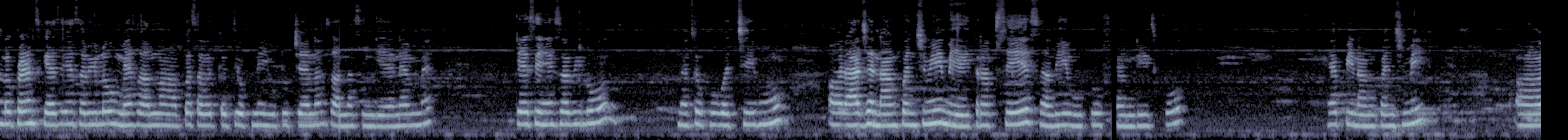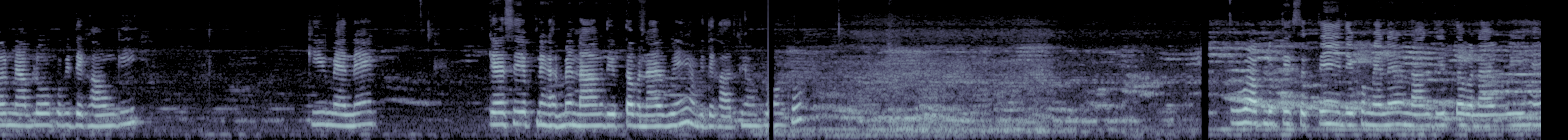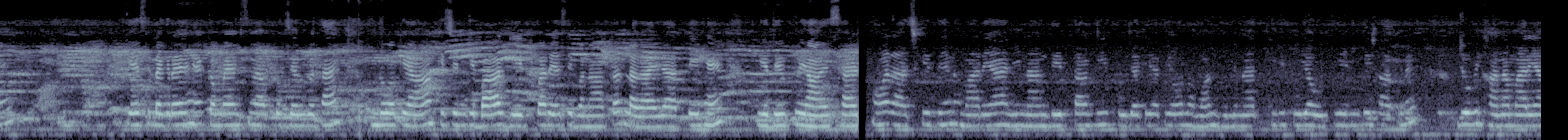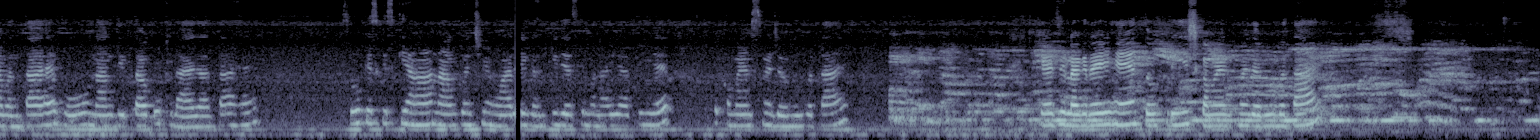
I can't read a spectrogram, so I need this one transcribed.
Hello friends, कैसे हैं सभी लोग? मैं साधना आपका स्वागत करती हूँ अपने YouTube channel Sadhana Singh N M में। कैसे हैं सभी लोग? मैं तो खूब अच्छी हूँ। और आज है नाग पंचमी, मेरी तरफ़ से सभी यूट्यूब फैमिलीज़ को हैप्पी नाग पंचमी। और मैं आप लोगों को भी दिखाऊँगी कि मैंने कैसे अपने घर में नाग देवता बनाए हुए हैं। अभी दिखाती हूँ आप लोगों को। तो आप लोग देख सकते हैं। देखो मैंने नाग देवता बनाए हुए हैं। कैसे लग रहे हैं? कमेंट्स में आप लोग ज़रूर बताएँ। हम लोगों के यहाँ किचन के बाहर गेट पर ऐसे बनाकर लगाए जाते हैं। ये देखो यहाँ साइड। और आज के दिन हमारे यहाँ यानी नाग देवता की पूजा की जाती है और भगवान भोलेनाथ की भी पूजा होती है। इनके साथ में जो भी खाना हमारे यहाँ बनता है, वो नाग देवता को खिलाया जाता है। सो किस किस के यहाँ नाग पंचमी हमारे घर की जैसे मनाई जाती है तो कमेंट्स में ज़रूर बताएँ। कैसे लग रहे हैं तो प्लीज़ कमेंट में ज़रूर बताएँ।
